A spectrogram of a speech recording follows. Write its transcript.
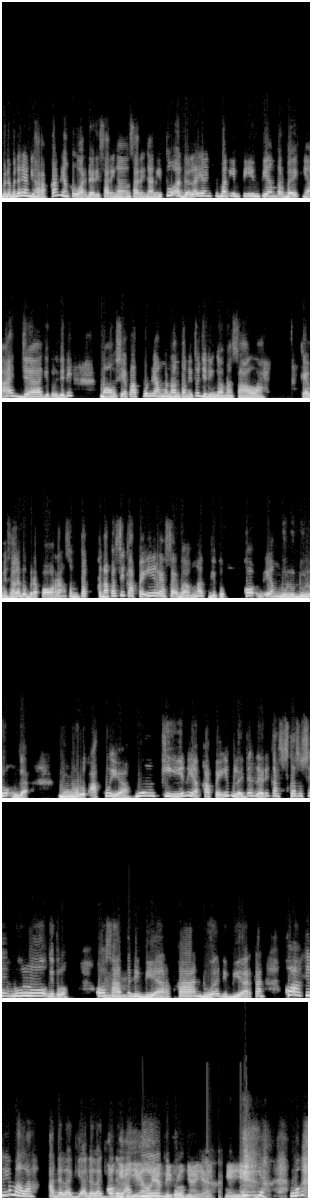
benar-benar yang diharapkan yang keluar dari saringan-saringan itu adalah yang cuma inti-inti yang terbaiknya aja gitu jadi mau siapa pun yang menonton itu jadi nggak masalah Kayak misalnya beberapa orang sempat kenapa sih KPI resek banget gitu. Kok yang dulu-dulu enggak? Menurut aku ya, mungkin ya KPI belajar dari kasus-kasus yang dulu gitu loh. Oh, hmm. satu dibiarkan, dua dibiarkan. Kok akhirnya malah ada lagi, ada lagi, oh, ada lagi ya gitu loh. ya. Iya, bukan.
